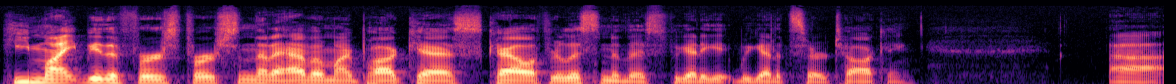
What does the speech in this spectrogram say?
he might be the first person that I have on my podcast. Kyle, if you're listening to this, we gotta get we gotta start talking. Uh,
